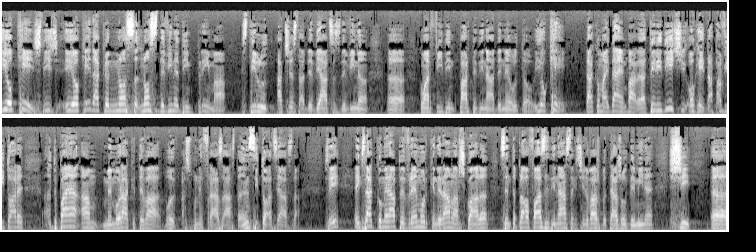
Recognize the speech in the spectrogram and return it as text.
E ok, știi? E ok dacă nu o să, n-o să devină din prima stilul acesta de viață să devină, uh, cum ar fi, din, parte din ADN-ul tău. E ok dacă mai dai în bară, dar te ridici și, ok, data viitoare, după aia am memorat câteva, bă, aș spune fraza asta, în situația asta. Știi? Exact cum era pe vremuri când eram la școală, se întâmplau faze din asta că cineva își bătea joc de mine și uh,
